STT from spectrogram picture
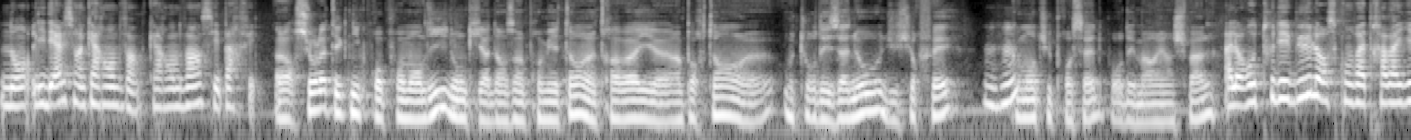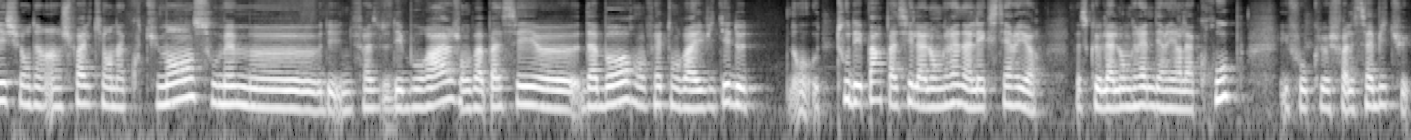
Non, l'idéal c'est un 40-20. 40-20, c'est parfait. Alors sur la technique proprement dit, donc il y a dans un premier temps un travail euh, important euh, autour des anneaux, du surfait. Mhm. Comment tu procèdes pour démarrer un cheval? Alors au tout début, lorsqu'on va travailler sur un cheval qui est en accoutumance ou même euh, une phase de débourrage, on va passer d'abord, en fait, on va éviter de au tout départ passer la longrine à l'extérieur. Parce que la longrine derrière la croupe, il faut que le cheval s'habitue.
